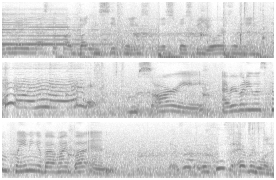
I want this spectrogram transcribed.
Even though you messed up our button sequence, it was supposed to be yours and then. I'm sorry. Everybody was complaining about my button. Who's everyone?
